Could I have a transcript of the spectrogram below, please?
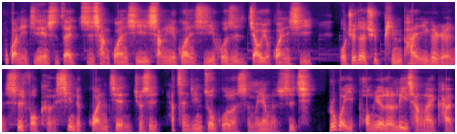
不管你今天是在职场关系、商业关系，或是交友关系，我觉得去评判一个人是否可信的关键，就是他曾经做过了什么样的事情。如果以朋友的立场来看，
